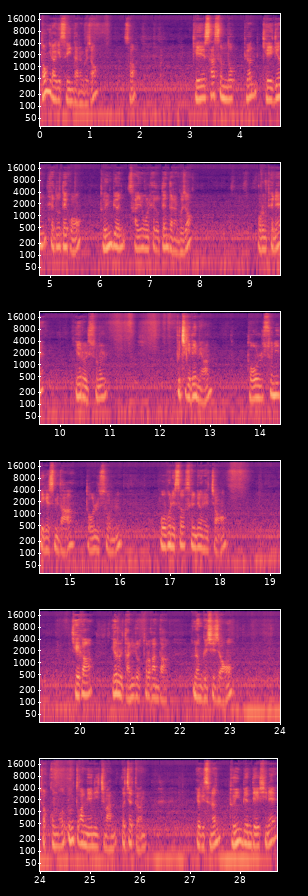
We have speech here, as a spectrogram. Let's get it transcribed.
동일하게 쓰인다는 거죠. 그래서 개사슴록변 개견해도 되고 두인변 사용을 해도 된다는 거죠. 오른편에 열을 순을 붙이게 되면 돌순이 되겠습니다. 돌순 5번에서 설명을 했죠. 개가 열흘 단위로 돌아간다는 것이죠. 조금 뭐 엉뚱한 면이 있지만 어쨌든 여기서는 두인변 대신에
